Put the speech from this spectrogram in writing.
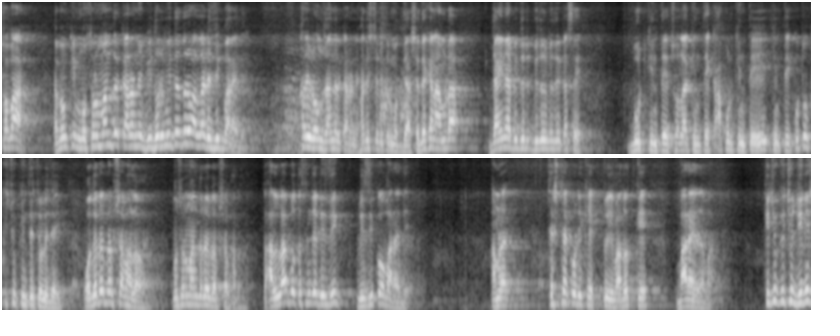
সবার এবং কি মুসলমানদের কারণে বিধর্মীদেরও আল্লাহ রিজিক বাড়ায় দেয়। খালি রমজানের কারণে, হাদিস শরীফের মধ্যে আসে। দেখেন আমরা যাই না বিধর্মীদের কাছে বুট কিনতে, ছোলা কিনতে, কাপড় কিনতে, এই কিনতে, কত কিছু কিনতে চলে যাই। ওদেরও ব্যবসা ভালো হয়, মুসলমানদেরও ব্যবসা ভালো হয়। তো আল্লাহ বলতেছেন যে রিজিক, রিজিকও বাড়ায় দেয় আমরা চেষ্টা করি কি একটু ইবাদতকে বাড়ায় দেওয়া। কিছু কিছু জিনিস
